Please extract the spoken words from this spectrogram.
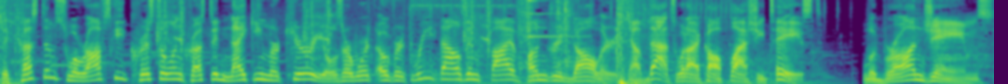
The custom Swarovski crystal-encrusted Nike Mercurials are worth over $3,500. Now that's what I call flashy taste. LeBron James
